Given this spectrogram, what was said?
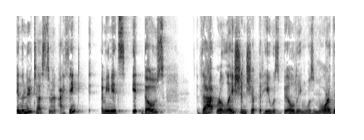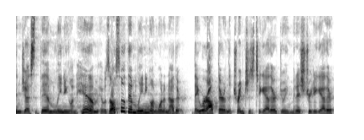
in the New Testament, I think I mean, it's it those that relationship that he was building was more than just them leaning on him. It was also them leaning on one another. They were out there in the trenches together, doing ministry together,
